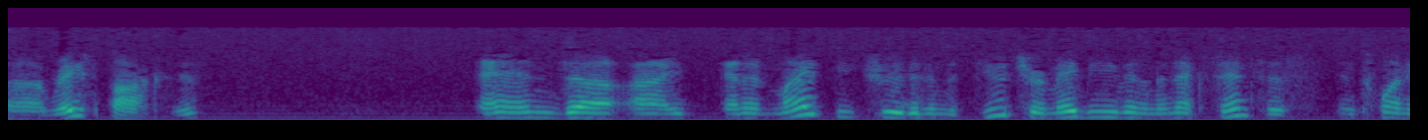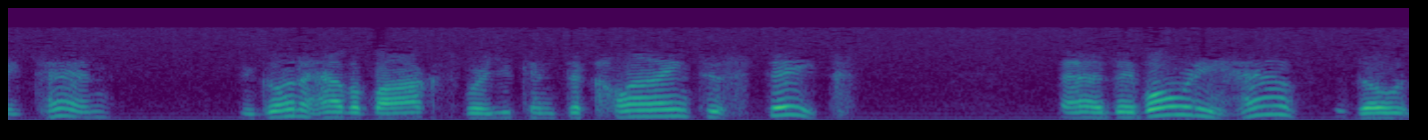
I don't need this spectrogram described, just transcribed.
uh, race boxes, and uh, I and it might be true that in the future, maybe even in the next census in 2010, you're going to have a box where you can decline to state. Uh, they've already have though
